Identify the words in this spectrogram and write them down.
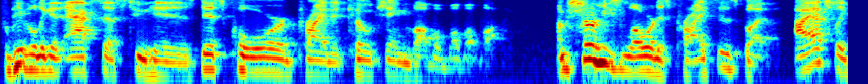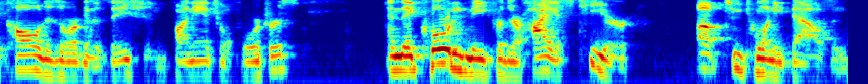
for people to get access to his Discord, private coaching, blah, blah, blah, blah, blah. I'm sure he's lowered his prices, but I actually called his organization, Financial Fortress and they quoted me for their highest tier up to $20,000.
